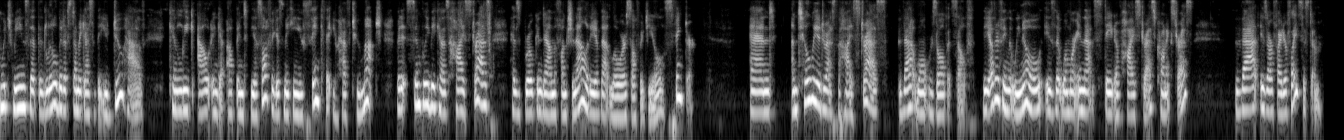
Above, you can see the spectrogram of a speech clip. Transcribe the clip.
which means that the little bit of stomach acid that you do have can leak out and get up into the esophagus, making you think that you have too much. But it's simply because high stress has broken down the functionality of that lower esophageal sphincter. And until we address the high stress, that won't resolve itself. The other thing that we know is that when we're in that state of high stress, chronic stress, that is our fight or flight system.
